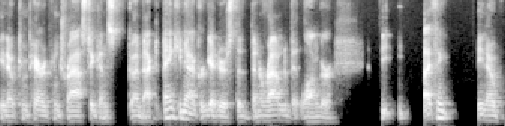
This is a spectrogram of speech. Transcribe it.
you know compare and contrast against going back to banking aggregators that have been around a bit longer. I think you know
